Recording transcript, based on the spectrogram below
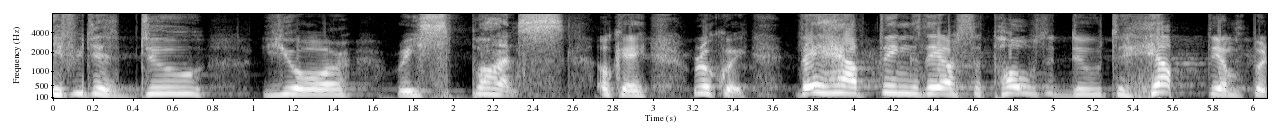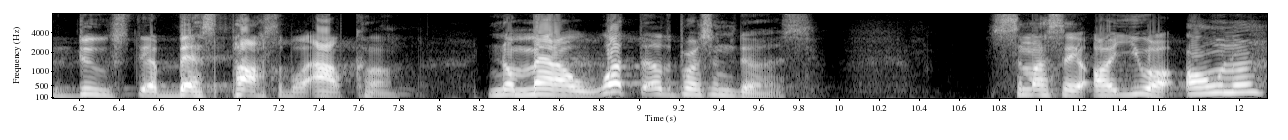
If you just do your response. Okay, real quick. They have things they are supposed to do to help them produce their best possible outcome, no matter what the other person does. Somebody say, Are you an owner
